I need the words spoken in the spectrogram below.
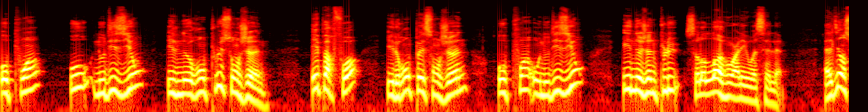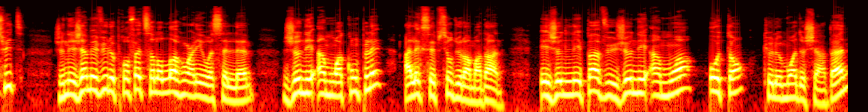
au point où nous disions il ne rompt plus son jeûne. Et parfois, il rompait son jeûne au point où nous disions il ne jeûne plus sallallahu alayhi wa sallam. Elle dit ensuite je n'ai jamais vu le prophète sallallahu alayhi wa sallam jeûner un mois complet à l'exception du Ramadan et je ne l'ai pas vu jeûner un mois autant que le mois de Sha'ban,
